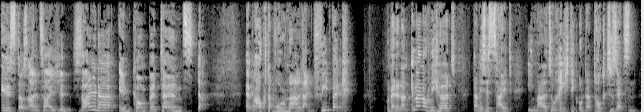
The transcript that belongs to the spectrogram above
ist das ein Zeichen seiner Inkompetenz. Ja, er braucht doch wohl mal dein Feedback. Und wenn er dann immer noch nicht hört, dann ist es Zeit, ihn mal so richtig unter Druck zu setzen.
